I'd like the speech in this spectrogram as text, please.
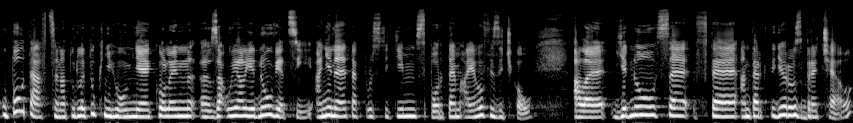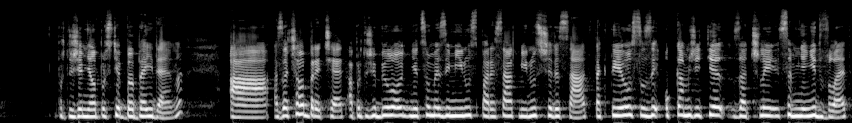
upoutávce na tuhle tu knihu mě Colin eh, zaujal jednou věcí, ani ne tak prostě tím sportem a jeho fyzičkou, ale jednou se v té Antarktidě rozbrečel, protože měl prostě blbej den a, a začal brečet a protože bylo něco mezi minus 50, minus 60, tak ty jeho slzy okamžitě začaly se měnit v led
